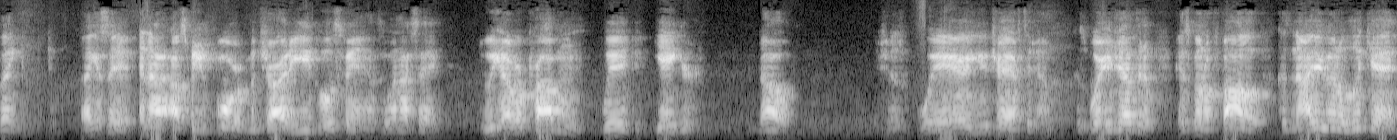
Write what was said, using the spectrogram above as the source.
like like I said, and I, I'll speak for majority Eagles fans when I say, do we have a problem with Reagor? No. It's just where you drafted him, because where you drafted him is going to follow. Because now you're going to look at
